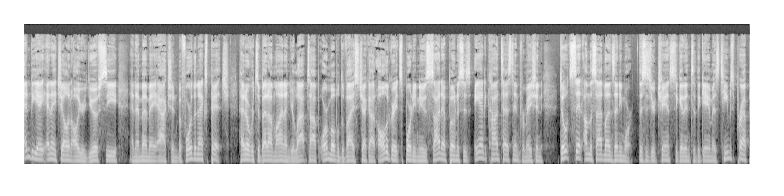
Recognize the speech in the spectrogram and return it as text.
NBA, NHL, and all your UFC and MMA action before the next pitch. Head over to Bet Online on your laptop or mobile device. Check out all the great sporting news, sign up bonuses, and contest information. Don't sit on the sidelines anymore. This is your chance to get into the game as teams prep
